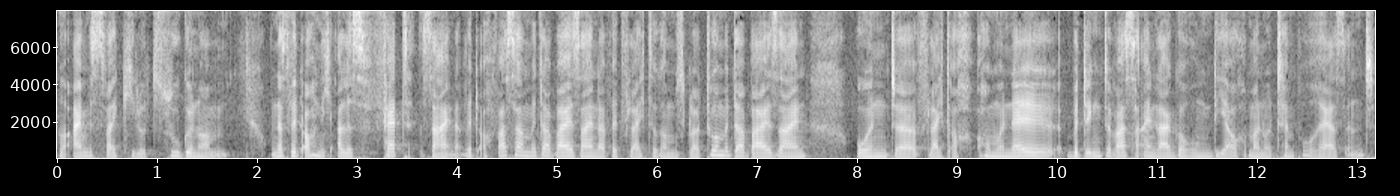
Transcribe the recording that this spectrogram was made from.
nur ein bis zwei Kilo zugenommen. Und das wird auch nicht alles Fett sein, da wird auch Wasser mit dabei sein, da wird vielleicht sogar Muskulatur mit dabei sein und äh, vielleicht auch hormonell bedingte Wassereinlagerungen, die ja auch immer nur temporär sind.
